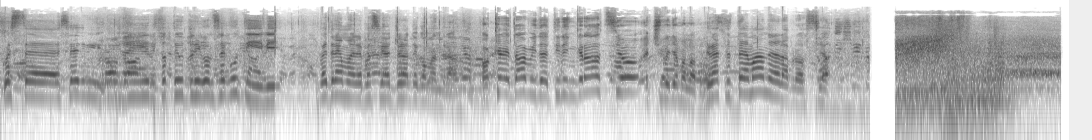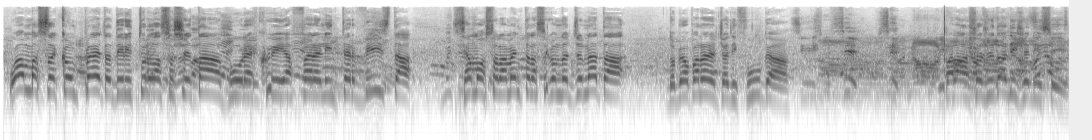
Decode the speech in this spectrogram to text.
queste serie di, di risultati consecutivi. Vedremo nelle prossime giornate come andrà. ok Davide ti ringrazio e ci vediamo alla prossima Grazie a te Manuel e alla prossima. Wambas è completa addirittura la società pure qui a fare l'intervista. Siamo solamente alla seconda giornata. Dobbiamo parlare già di fuga? Sì, sì, sì. Ma la società dice di sì.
